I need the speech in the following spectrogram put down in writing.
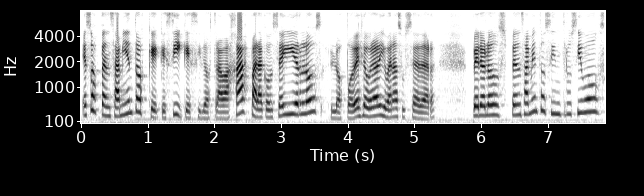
Esos pensamientos que, que sí, que si los trabajás para conseguirlos, los podés lograr y van a suceder. Pero los pensamientos intrusivos,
